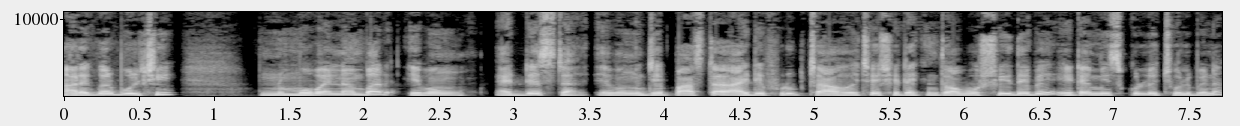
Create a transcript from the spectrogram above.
আরেকবার বলছি মোবাইল নাম্বার এবং অ্যাড্রেসটা এবং যে পাঁচটা আইডি প্রুফ চাওয়া হয়েছে সেটা কিন্তু অবশ্যই দেবে। এটা মিস করলে চলবে না।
